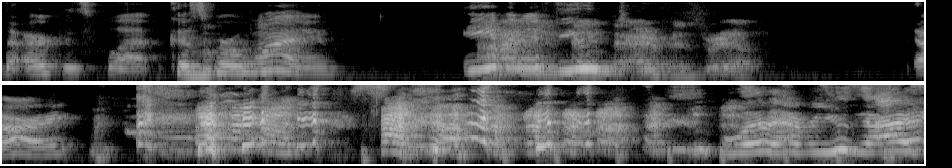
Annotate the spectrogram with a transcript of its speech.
the earth is flat. Because Mhm. for one, even don't if you think the Earth is real. All right, whatever you got.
